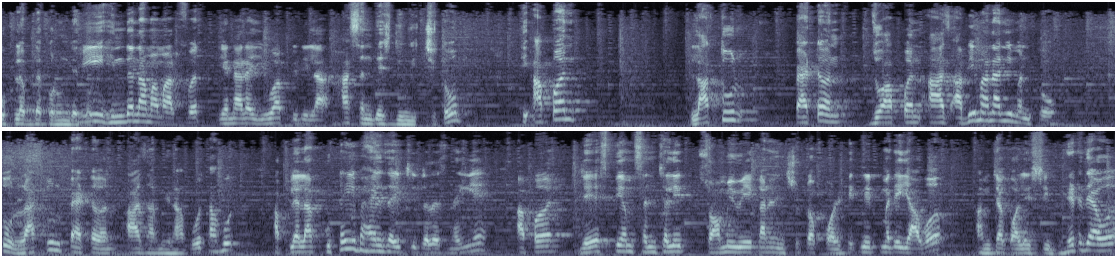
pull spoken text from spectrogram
उपलब्ध करून देतो. मी हिंदनामामार्फत येणाऱ्या युवा पिढीला हा संदेश देऊ इच्छितो की आपण लातूर पॅटर्न जो आपण आज अभिमानाने म्हणतो तो लातूर पॅटर्न आज आम्ही राबवत आहोत. आपल्याला कुठेही बाहेर जायची गरज नाही आहे आपण जे एस पी एम संचलित स्वामी विवेकानंद इन्स्टिट्यूट ऑफ पॉलिटेक्निकमध्ये यावं आमच्या कॉलेजची भेट द्यावं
